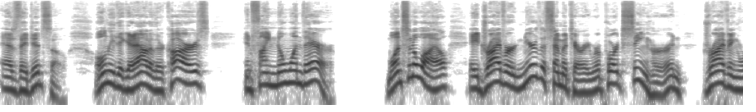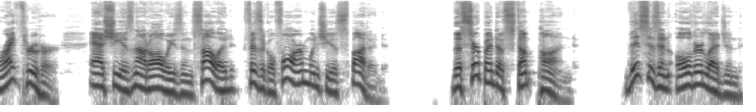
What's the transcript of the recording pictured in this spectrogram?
as they did so, only to get out of their cars and find no one there. Once in a while, a driver near the cemetery reports seeing her and driving right through her, as she is not always in solid physical form when she is spotted. The Serpent of Stump Pond. This is an older legend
